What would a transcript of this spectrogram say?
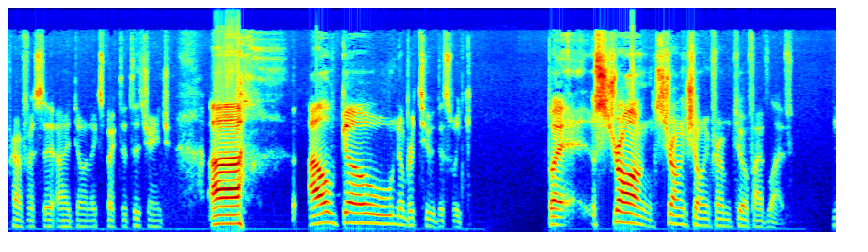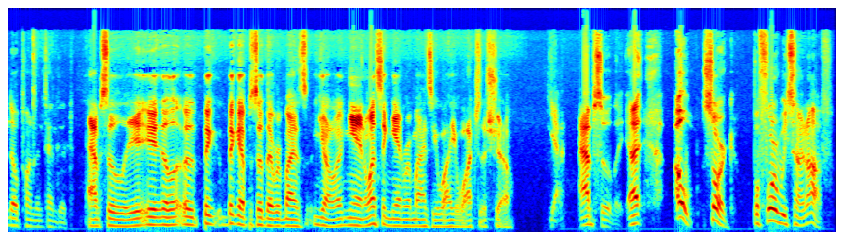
preface it. I don't expect it to change. Uh, I'll go number two this week, but strong, strong showing from 205 Live. No pun intended. Absolutely. It- it- a big big episode that reminds you know again once again reminds you why you watch the show. Yeah, absolutely. Uh, oh, Sorg, before we sign off,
